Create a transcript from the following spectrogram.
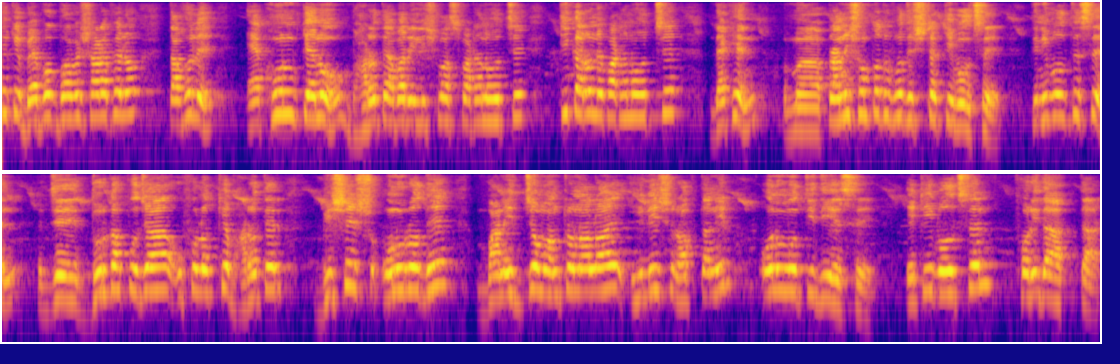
থেকে ব্যাপকভাবে সাড়া পেল তাহলে এখন কেন ভারতে আবার ইলিশ মাছ পাঠানো হচ্ছে? কি কারণে পাঠানো হচ্ছে? দেখেন প্রাণী সম্পদ উপদেষ্টা কি বলছে? তিনি বলতেছেন যে, দুর্গাপূজা উপলক্ষে ভারতের বিশেষ অনুরোধে বাণিজ্য মন্ত্রণালয় ইলিশ রপ্তানির অনুমতি দিয়েছে। এটি বলছেন ফরিদা আক্তার।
